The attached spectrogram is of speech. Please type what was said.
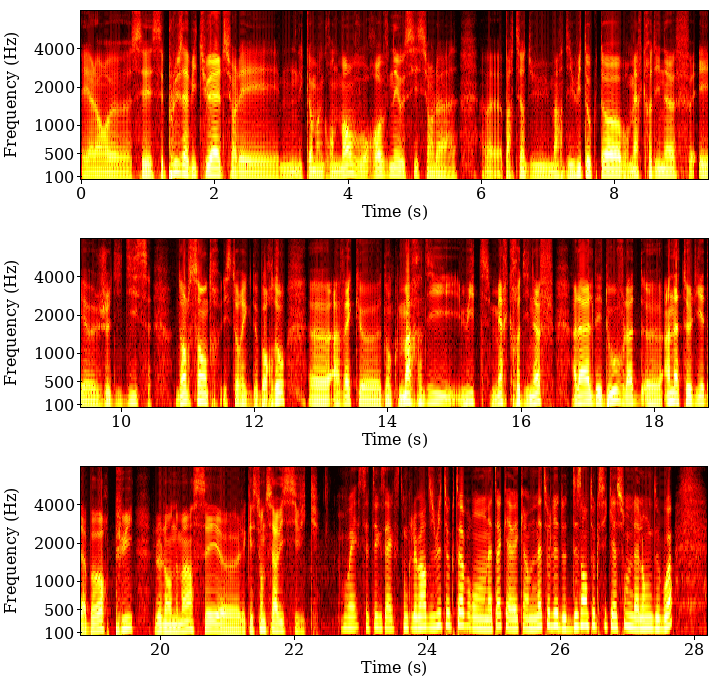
Et alors, euh, c'est plus habituel sur les, les communs grondements. Vous revenez aussi sur la, à partir du mardi 8 octobre, mercredi 9 et euh, jeudi 10 dans le centre historique de Bordeaux, euh, avec donc mardi 8, mercredi 9 à la Halle des Douves, là, un atelier d'abord, puis le lendemain, c'est les questions de service civique. Ouais, c'est exact. Donc le mardi 8 octobre, on attaque avec un atelier de désintoxication de la langue de bois.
